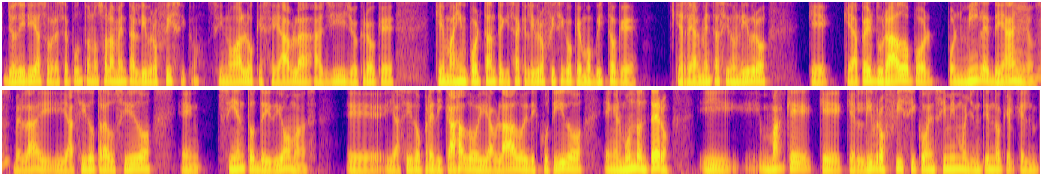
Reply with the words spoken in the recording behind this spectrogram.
yo diría sobre ese punto, no solamente al libro físico, sino a lo que se habla allí. Yo creo que, que más importante quizás que el libro físico que hemos visto que, que realmente ha sido un libro que, que ha perdurado por, por miles de años, ¿verdad? Y, ha sido traducido en cientos de idiomas eh, y ha sido predicado y hablado y discutido en el mundo entero. Y, más que, que, que, el libro físico en sí mismo, yo entiendo que el,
